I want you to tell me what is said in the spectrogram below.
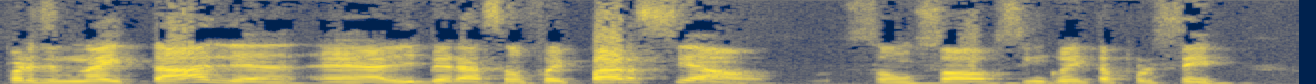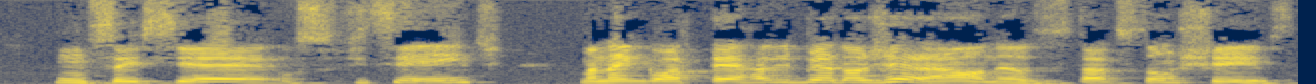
Por exemplo, na Itália, é, a liberação foi parcial, são só 50%. Não sei se é o suficiente, mas na Inglaterra liberou geral, né? Os estados estão cheios.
